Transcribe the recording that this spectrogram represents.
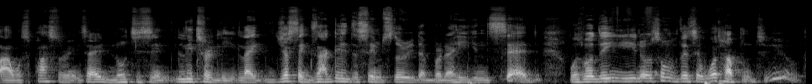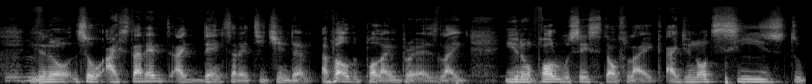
I was pastoring started noticing literally like just exactly the same story that Brother Higgins said was what they you know some of them said what happened to you? You know so I started I then started teaching them about the Pauline prayers. Like you know Paul would say stuff like I do not cease to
